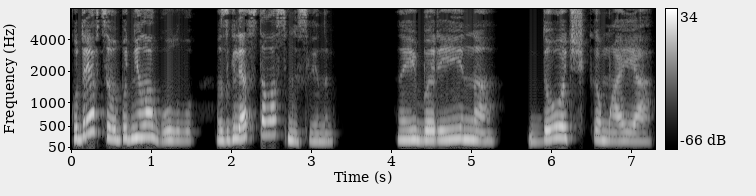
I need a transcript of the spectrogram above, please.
Кудрявцева подняла голову, взгляд стал осмысленным. Ибрина, дочка моя,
